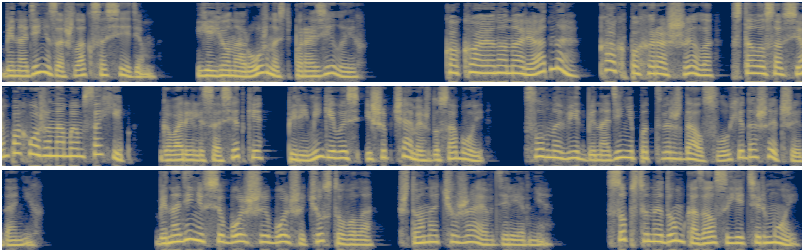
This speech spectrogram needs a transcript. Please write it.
Бенадини зашла к соседям. Ее наружность поразила их. «Какая она нарядная! Как похорошела! Стала совсем похожа на мэм Сахиб!» — говорили соседки, перемигиваясь и шепча между собой, словно вид Бенадини подтверждал слухи, дошедшие до них. Бенадини все больше и больше чувствовала, что она чужая в деревне. Собственный дом казался ей тюрьмой.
